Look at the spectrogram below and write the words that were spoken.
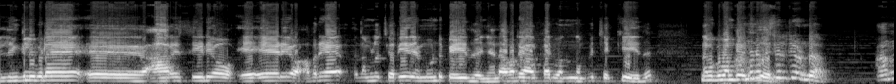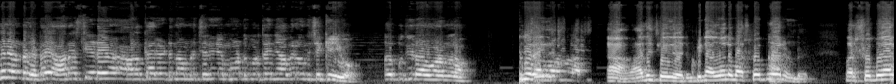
ഇല്ലെങ്കിൽ ഇവിടെ ആർ എസ് സിയുടെയോ എ എയുടെയോ അവരെ നമ്മൾ ചെറിയ എമൗണ്ട് പേ ചെയ്ത് കഴിഞ്ഞാൽ അവരുടെ ആൾക്കാർ വന്ന് നമുക്ക് ചെക്ക് ചെയ്ത് നമുക്ക് വണ്ടി എടുത്ത് തരും. അങ്ങനെ ഉണ്ടോ ചേട്ടാ ആർ എസ് സിയുടെ ആൾക്കാരായിട്ട് നമ്മൾ ചെറിയ എമൗണ്ട് കൊടുത്തു കഴിഞ്ഞാൽ അവരൊന്ന് ചെക്ക് ചെയ്യുമോ അത് പുതിയൊരു അറിവാണല്ലോ ആ അത് ചെയ്തു തരും. പിന്നെ അതുപോലെ വർക്ക്ഷോപ്പുകാരുണ്ട് വർക്ക്ഷോപ്പുകാർ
